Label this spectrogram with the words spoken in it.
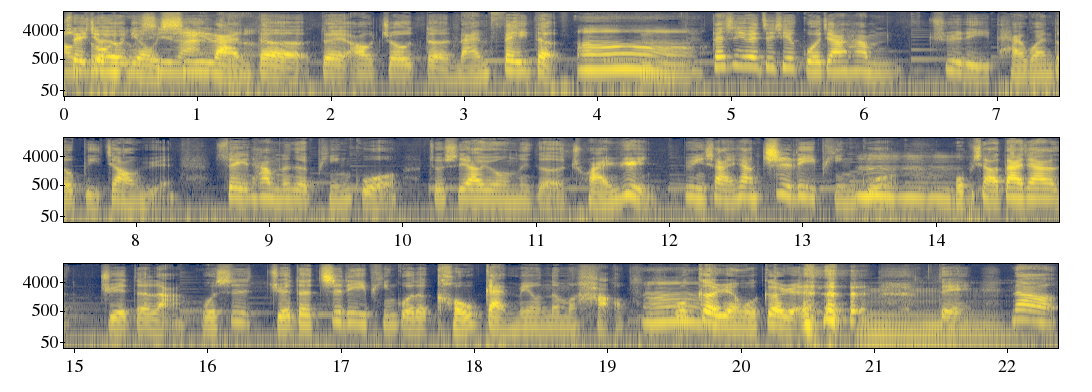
所以就有纽西兰的，对，澳洲的，南非的，嗯，但是因为这些国家他们距离台湾都比较远，所以他们那个苹果就是要用那个船运运上，像智利苹果，嗯嗯，我不晓得大家觉得啦，我是觉得智利苹果的口感没有那么好，我个人，我个人，对，那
